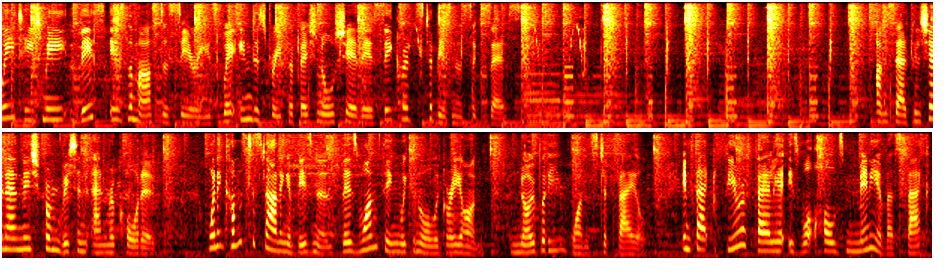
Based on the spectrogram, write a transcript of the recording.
We Teach Me, this is the Masters Series where industry professionals share their secrets to business success. I'm Serpil Senelmis from Written and Recorded. When it comes to starting a business, there's one thing we can all agree on nobody wants to fail. In fact, fear of failure is what holds many of us back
